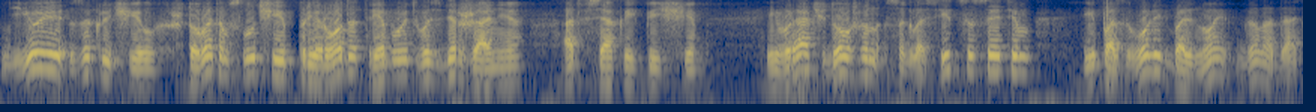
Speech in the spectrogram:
Дьюи заключил, что в этом случае природа требует воздержания от всякой пищи, и врач должен согласиться с этим и позволить больной голодать.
